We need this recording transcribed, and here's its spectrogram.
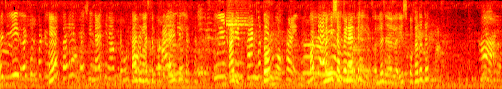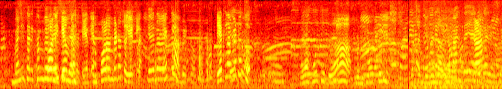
હજી ઈ લસણ પટ્ટી હે? ઉપર ચડે ને પછી નાખીને આપણે કાઢી ઉતારવાનું. લસણ પટ્ટી કાઢી દે. તું એક કાઢી. કરીને ખાઈને તો? બતાવ તો ખાય મનીષા ભાઈ નારી ઈસકો ખાધો તે બની સારી ખંભે કોને કેમ બેઠો? એમ ખોળામાં બેઠો તો એકલા? એકલા બેઠો? એકલા બેઠો તો? હા જવાની તૈયારી કરે છે.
